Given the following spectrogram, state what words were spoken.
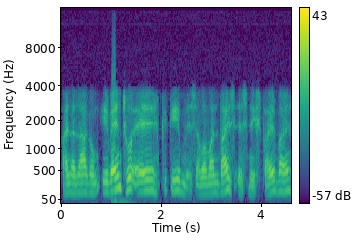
einer Lagerung eventuell gegeben ist. Aber man weiß es nicht, weil man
